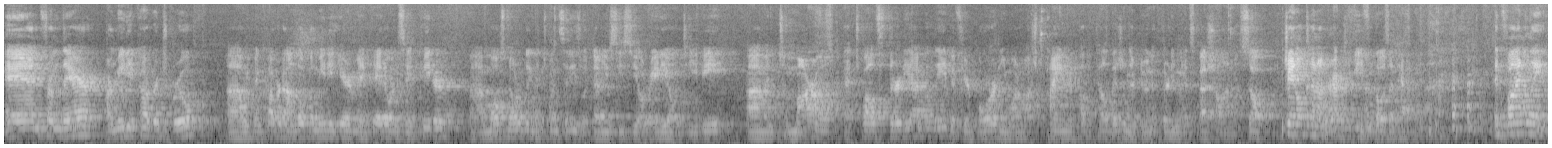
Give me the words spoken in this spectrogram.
And from there, our media coverage grew. Uh, we've been covered on local media here in Mankato and St. Peter, uh, most notably in the Twin Cities with WCCO radio and TV. Um, and tomorrow at 12.30, I believe, if you're bored and you want to watch Pioneer Public Television, they're doing a 30-minute special on us. So Channel 10 on DirecTV for those that haven't. and finally,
